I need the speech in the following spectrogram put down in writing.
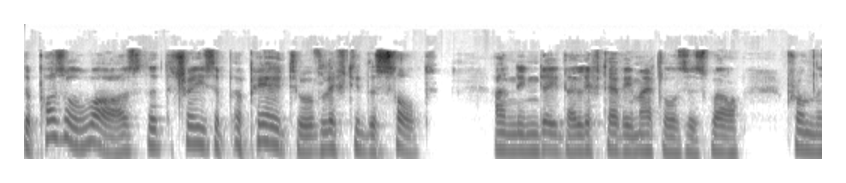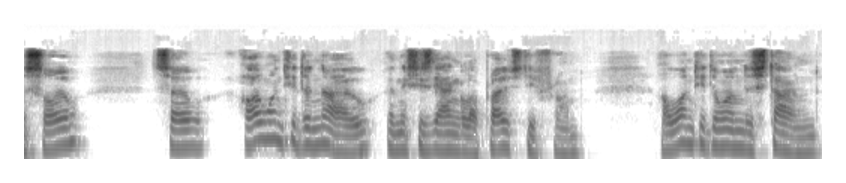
the puzzle was that the trees appeared to have lifted the salt, and indeed they lift heavy metals as well from the soil. So I wanted to know, and this is the angle I approached it from, I wanted to understand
